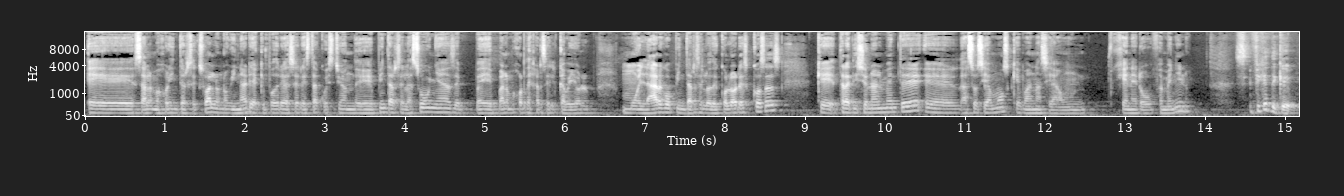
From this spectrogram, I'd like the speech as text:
es a lo mejor intersexual o no binaria, que podría ser esta cuestión de pintarse las uñas, de eh, a lo mejor dejarse el cabello muy largo, pintárselo de colores, cosas que tradicionalmente eh, asociamos que van hacia un género femenino. Fíjate que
